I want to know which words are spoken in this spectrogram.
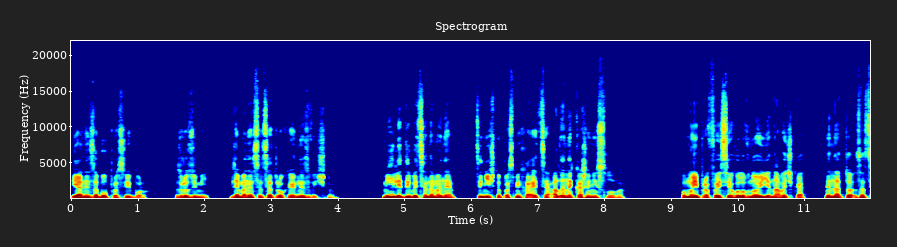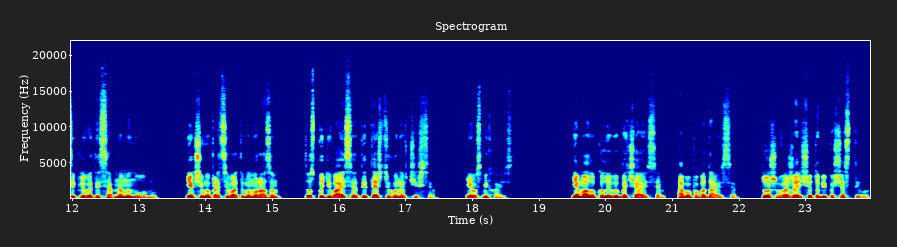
Я не забув про свій борг. Зрозумій, для мене все це трохи незвично. Мілі дивиться на мене, цинічно посміхається, але не каже ні слова. У моїй професії головною є навичка не надто зациклюватися на минулому. Якщо ми працюватимемо разом, то сподіваюся, ти теж цього навчишся. Я усміхаюсь. Я мало коли вибачаюся або попадаюся, тож вважай, що тобі пощастило.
